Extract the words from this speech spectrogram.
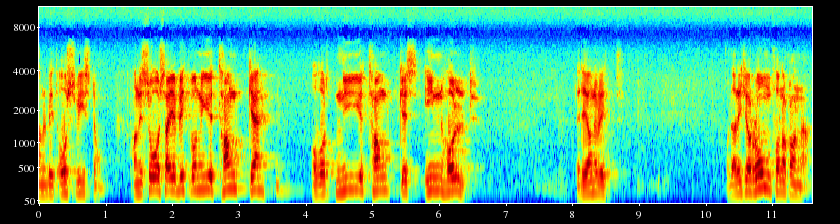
Han er blitt oss visdom. Han er så å si blitt vår nye tanke og vårt nye tankes innhold. Det er det han er blitt. Og det er ikke rom for noe annet.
